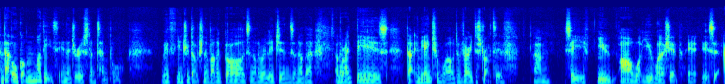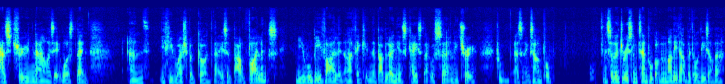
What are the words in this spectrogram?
And that all got muddied in the Jerusalem temple with the introduction of other gods and other religions and other other ideas that in the ancient world are very destructive. Um, see, if you are what you worship, it, it's as true now as it was then. And if you worship a god that is about violence, you will be violent. And I think in the Babylonians' case, that was certainly true, for, as an example. And so the Jerusalem temple got muddied up with all these other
